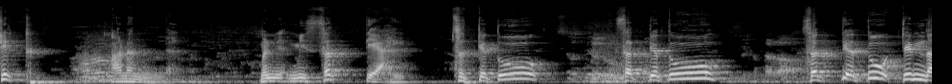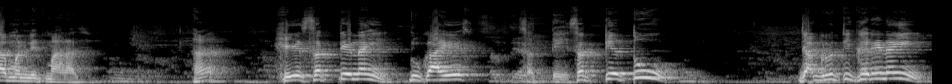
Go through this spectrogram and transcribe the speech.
चित आनंद. म्हणजे मी सत्य आहे. सत्य तू? सत्य तू? सत्य तू? चिंदा म्हणलीत महाराज. हां? हे सत्य नाही तू काय आहेस सत्य? सत्य तू. जागृती खरी नाही.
